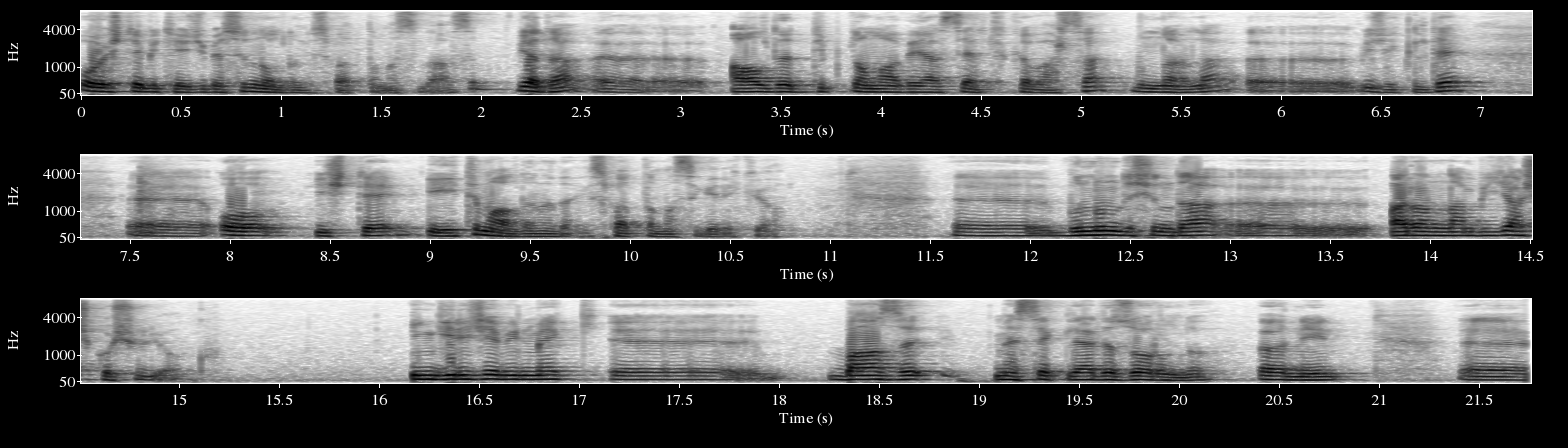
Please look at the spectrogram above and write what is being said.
o işte bir tecrübesinin olduğunu ispatlaması lazım. Ya da e, aldığı diploma veya sertifika varsa bunlarla e, bir şekilde e, o işte eğitim aldığını da ispatlaması gerekiyor. E, bunun dışında e, aranılan bir yaş koşulu yok. İngilizce bilmek e, bazı mesleklerde zorunlu. Örneğin e,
